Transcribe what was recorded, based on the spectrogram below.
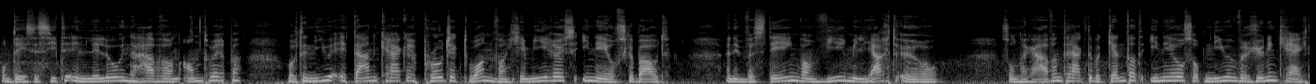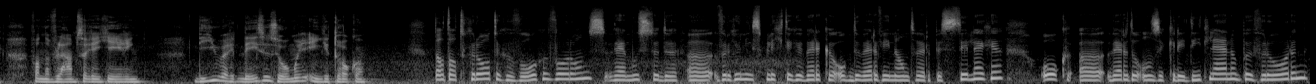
Op deze site in Lillo in de haven van Antwerpen wordt een nieuwe ethaankraker Project One van chemiereus Ineos gebouwd. Een investering van 4 miljard euro. Zondagavond raakte bekend dat Ineos opnieuw een vergunning krijgt van de Vlaamse regering. Die werd deze zomer ingetrokken dat had grote gevolgen voor ons. Wij moesten de uh, vergunningsplichtige werken op de werf in Antwerpen stilleggen. Ook uh, werden onze kredietlijnen bevroren.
